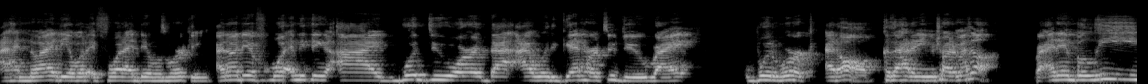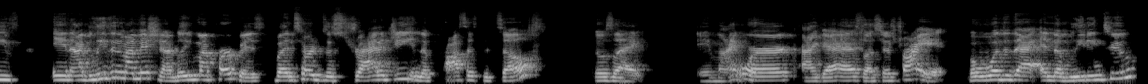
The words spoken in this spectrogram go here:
I had no idea what if what I did was working. I had no idea if what anything I would do or that I would get her to do, right? Would work at all because I hadn't even tried it myself. Right. I didn't believe in I believed in my mission. I believe in my purpose. But in terms of the strategy and the process itself, it was like, it might work, I guess. Let's just try it. But what did that end up leading to?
